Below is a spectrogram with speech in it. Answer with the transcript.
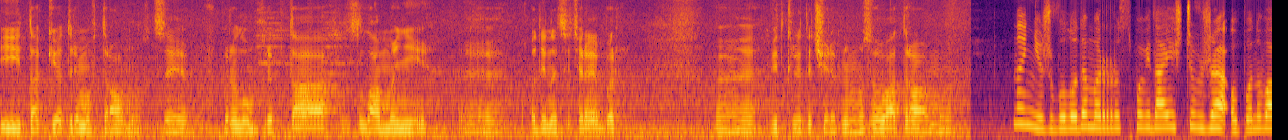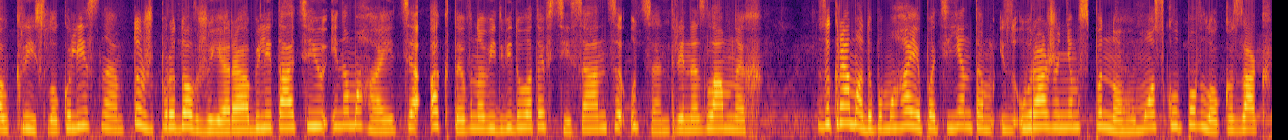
І так і отримав травму. Це перелом хребта, зламані е, 11 ребер, е, відкрита черепно-мозгова травма. Нині ж Володимир розповідає, що вже опанував крісло колісне, тож продовжує реабілітацію і намагається активно відвідувати всі сеанси у центрі незламних. Зокрема, допомагає пацієнтам із ураженням спинного мозку Павло Козак.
